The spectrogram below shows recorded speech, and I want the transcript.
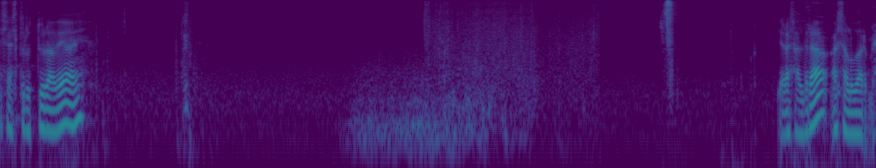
Esa estructura de A, ¿eh? Y ahora saldrá a saludarme.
